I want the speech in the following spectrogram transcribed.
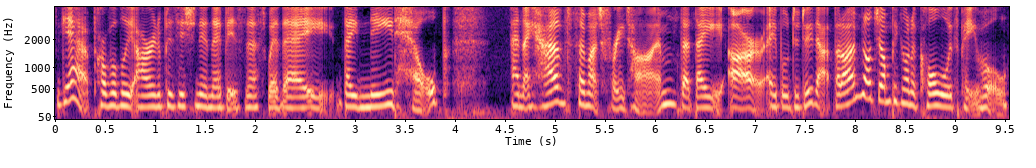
yeah probably are in a position in their business where they they need help and they have so much free time that they are able to do that but i'm not jumping on a call with people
